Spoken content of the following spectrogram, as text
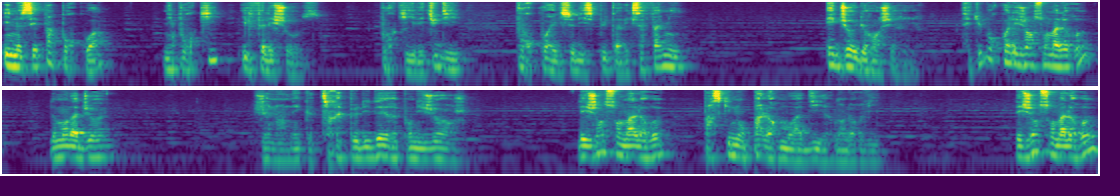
Il ne sait pas pourquoi, ni pour qui il fait les choses, pour qui il étudie, pourquoi il se dispute avec sa famille. Et Joy de renchérir. Sais-tu pourquoi les gens sont malheureux? demanda Joy. Je n'en ai que très peu d'idées, répondit Georges. Les gens sont malheureux parce qu'ils n'ont pas leur mot à dire dans leur vie. Les gens sont malheureux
